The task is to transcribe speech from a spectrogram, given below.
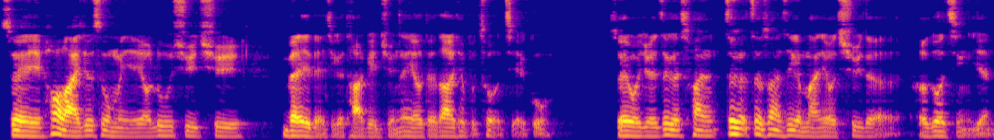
所以后来就是我们也有陆续去 validate 几个 target gene，那有得到一些不错的结果。所以我觉得这个算这个这算是一个蛮有趣的合作经验。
